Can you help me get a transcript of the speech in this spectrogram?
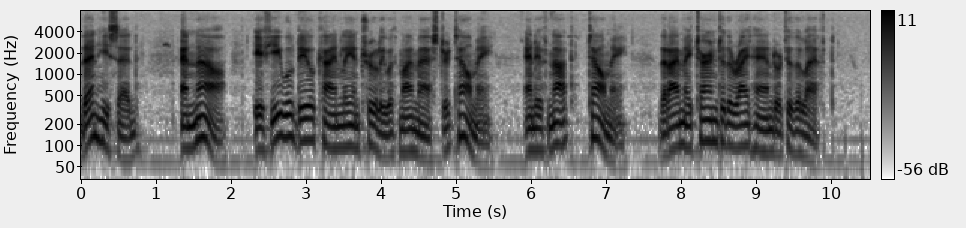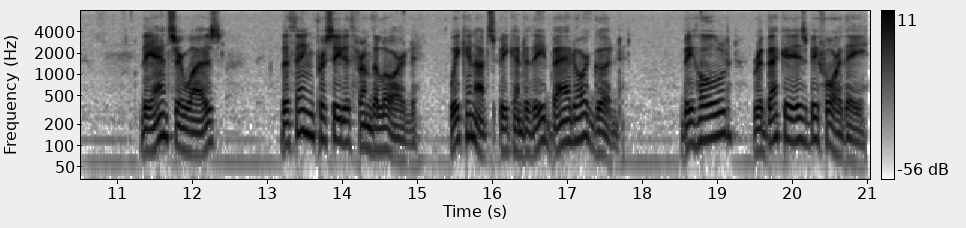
Then he said, And now, if ye will deal kindly and truly with my master, tell me, and if not, tell me, that I may turn to the right hand or to the left. The answer was, The thing proceedeth from the Lord. We cannot speak unto thee bad or good. Behold, Rebekah is before thee.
